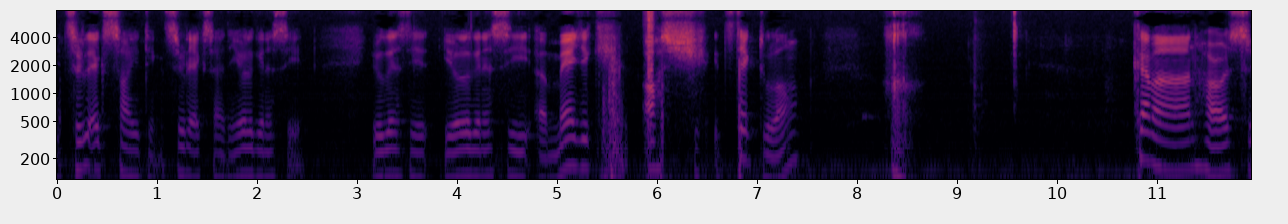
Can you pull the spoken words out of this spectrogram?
it's really exciting it's really exciting. You're gonna see it. You're gonna see it. you're gonna see a magic. Oh sh it's take too long Come on, horse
